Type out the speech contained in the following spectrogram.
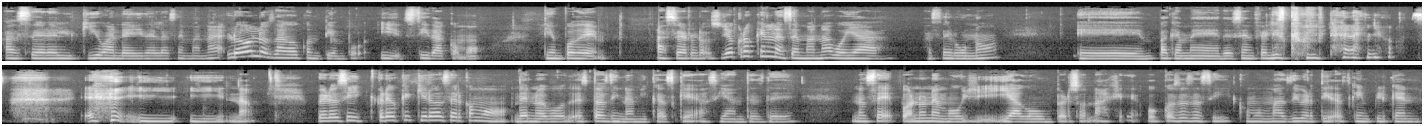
hacer el QA de la semana. Luego los hago con tiempo y sí da como tiempo de hacerlos. Yo creo que en la semana voy a hacer uno eh, para que me deseen feliz cumpleaños. y, y no. Pero sí, creo que quiero hacer como de nuevo estas dinámicas que hacía antes de, no sé, pon un emoji y hago un personaje o cosas así como más divertidas que impliquen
